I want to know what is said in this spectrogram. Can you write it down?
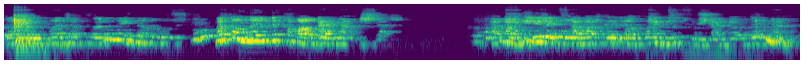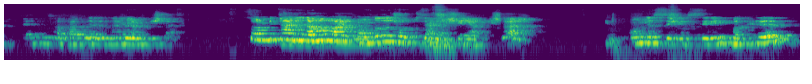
e, bacakları neyden oluştu? Bak onların da kapaklarını yapmışlar. Kapak değil, evet kapakları Kapaklar ip tutmuşlar gördün mü? Evet kapaklarından yapmışlar. Son bir tane daha var. Onda da çok güzel bir şey yapmışlar. Onu da size göstereyim. Bakın.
